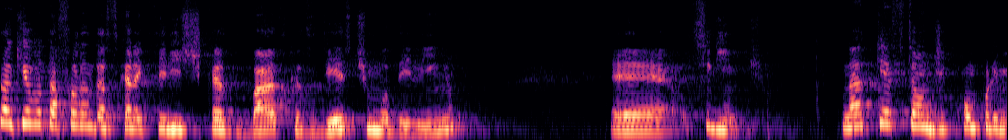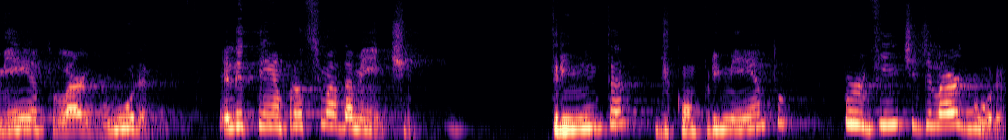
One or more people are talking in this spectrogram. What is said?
Então aqui eu vou estar falando das características básicas deste modelinho. É o seguinte, na questão de comprimento, largura, ele tem aproximadamente 30 de comprimento por 20 de largura,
